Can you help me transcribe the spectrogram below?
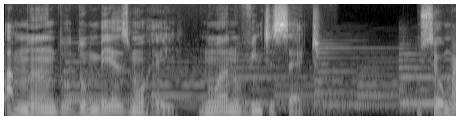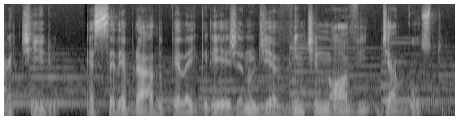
amando do mesmo rei, no ano 27. O seu martírio é celebrado pela Igreja no dia 29 de agosto.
